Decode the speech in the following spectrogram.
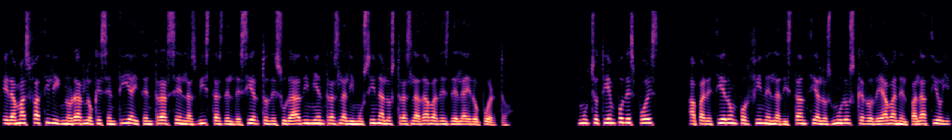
Era más fácil ignorar lo que sentía y centrarse en las vistas del desierto de Suradi mientras la limusina los trasladaba desde el aeropuerto. Mucho tiempo después, aparecieron por fin en la distancia los muros que rodeaban el palacio y,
